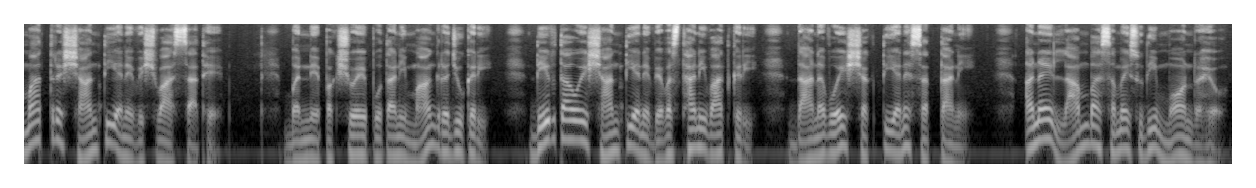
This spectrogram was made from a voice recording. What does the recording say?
માત્ર શાંતિ અને વિશ્વાસ સાથે. બંને પક્ષોએ પોતાની માંગ રજૂ કરી. દેવતાઓએ શાંતિ અને વ્યવસ્થાની વાત કરી. દાનવોએ શક્તિ અને સત્તાની. અનય લાંબા સમય સુધી મૌન રહ્યો.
